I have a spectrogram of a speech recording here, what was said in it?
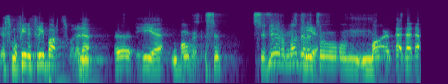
نقسموا فين 3 parts ولا لا؟ اللي هي severe moderate لا لا لا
